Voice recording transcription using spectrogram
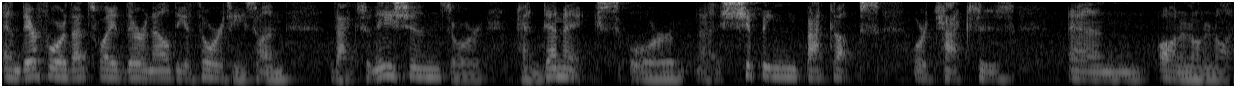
and therefore that's why they're now the authorities on vaccinations or pandemics or uh, shipping backups or taxes and on and on and on.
